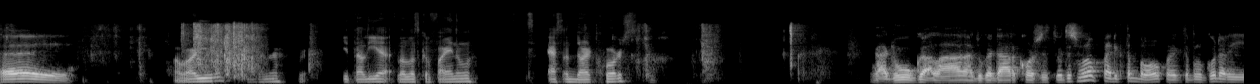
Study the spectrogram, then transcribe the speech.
Hey, How are you? Gimana? Italia lolos ke final as a dark horse. nggak juga lah, nggak juga dark horse itu. Itu sebenarnya predictable, predictable. Gue dari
